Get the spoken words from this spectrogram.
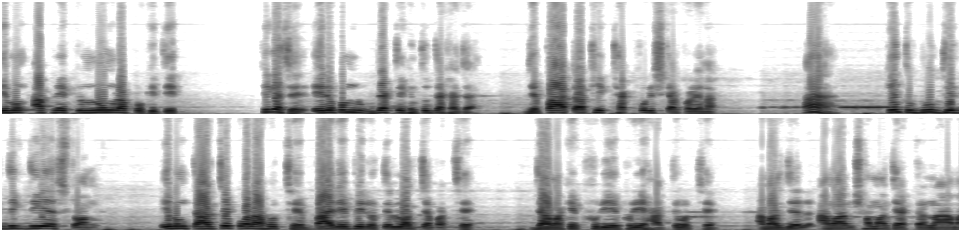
এবং আপনি একটু নোংরা প্রকৃতির, ঠিক আছে? এরকম ব্যক্তি কিন্তু দেখা যায় যে পাটা ঠিকঠাক পরিষ্কার করে না। হ্যাঁ? কিন্তু বুদ্ধির দিক দিয়ে স্ট্রং এবং তার যে করা হচ্ছে, বাইরে বেরোতে লজ্জা পাচ্ছে, যে আমাকে খুঁড়িয়ে খুঁড়িয়ে হাঁটতে হচ্ছে। আমার যে আমার সমাজে একটা নাম,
